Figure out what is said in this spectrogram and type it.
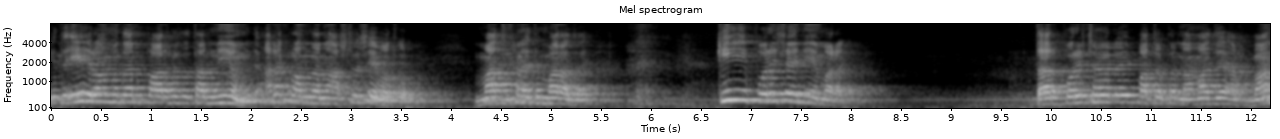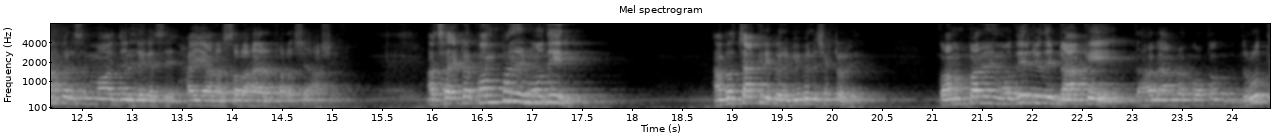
কিন্তু এই রমজান পার হয়তো তার নিয়ম যে আরেক রমজান আসলে সে বধ করবে। মাঝখানে মারা যায়। কি পরিচয় নিয়ে মারা গেল? তার পরিচয় হলে পাঁচত নামাজে আহ্বান করেছে মহাজন ডেকেছে হাই আল্লাহ সাল্লাহ ফালা সে আসে। আচ্ছা একটা কোম্পানির মদির, আমরা চাকরি করি বিভিন্ন সেক্টরে কোম্পানির মদির যদি ডাকে, তাহলে আমরা কত দ্রুত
